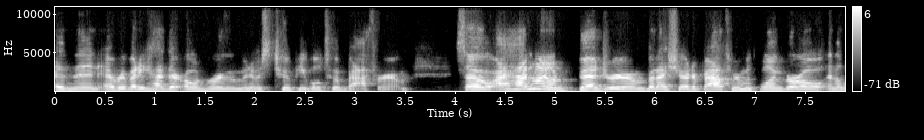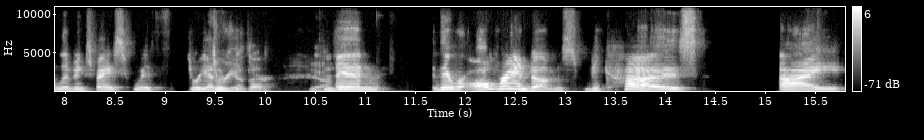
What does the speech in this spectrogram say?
and then everybody had their own room, and it was two people to a bathroom. So I had my own bedroom, but I shared a bathroom with one girl and a living space with three other three people. Other. Yeah. Mm-hmm. And they were all randoms because I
